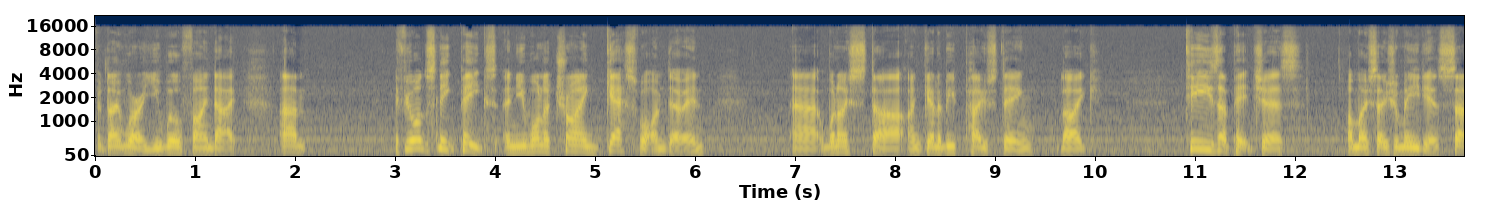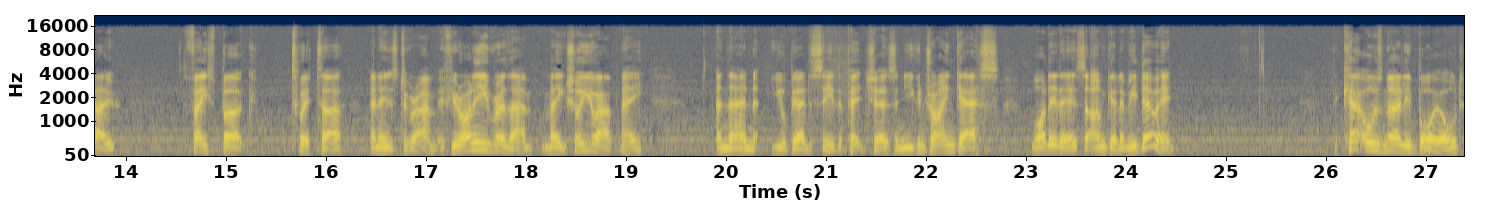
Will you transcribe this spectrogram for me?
But don't worry, you will find out. Um, if you want sneak peeks and you want to try and guess what I'm doing, uh, when I start, I'm going to be posting like teaser pictures on my social medias. So, Facebook, Twitter, and Instagram. If you're on either of them, make sure you add me, and then you'll be able to see the pictures, and you can try and guess what it is that I'm going to be doing. Kettle's nearly boiled,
